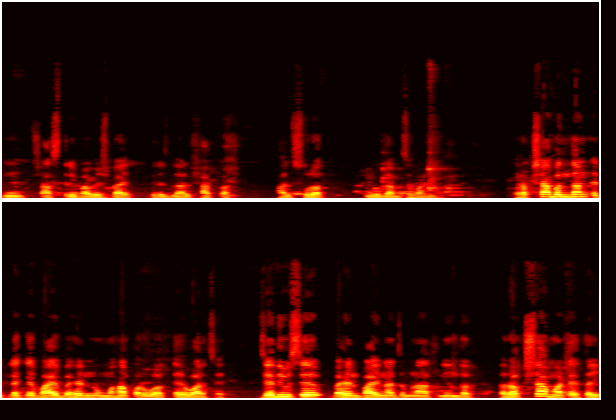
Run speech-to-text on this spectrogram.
હું શાસ્ત્રી ભાવેશભાઈ, ધીરજલાલ ઠાકર, હાલ સુરત મૂળ ગામ રક્ષાબંધન એટલે કે ભાઈ બહેનનું મહાપર્વ તહેવાર છે. જે દિવસે બહેન ભાઈના જમણા હાથની અંદર રક્ષા માટે થઈ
